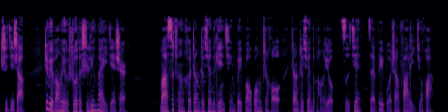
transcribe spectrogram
实际上，这位网友说的是另外一件事儿。马思纯和张哲轩的恋情被曝光之后，张哲轩的朋友子健在微博上发了一句话，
